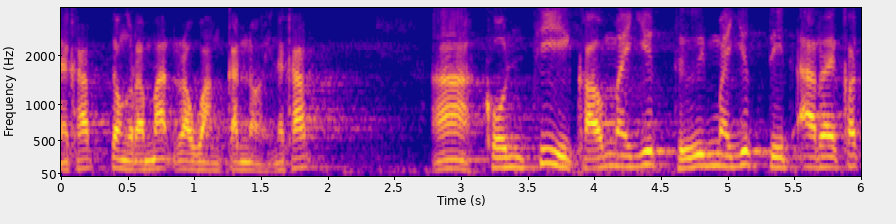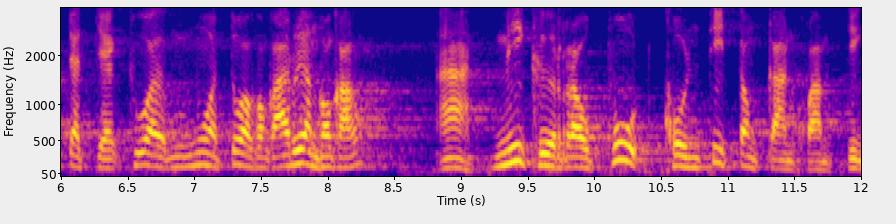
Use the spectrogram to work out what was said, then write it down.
นะครับ ต้องระมัดระวังกันหน่อยนะครับ คนที่เขาไม่ยึดถือไม่ยึดติดอะไรเขาจะแจกทั่วมั่วตัวของเขาเรื่องของเขาอ่านี่คือเราพูดคนที่ต้องการความจริง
